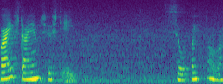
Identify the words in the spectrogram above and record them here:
5 times 58. So, ay, ano ba?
